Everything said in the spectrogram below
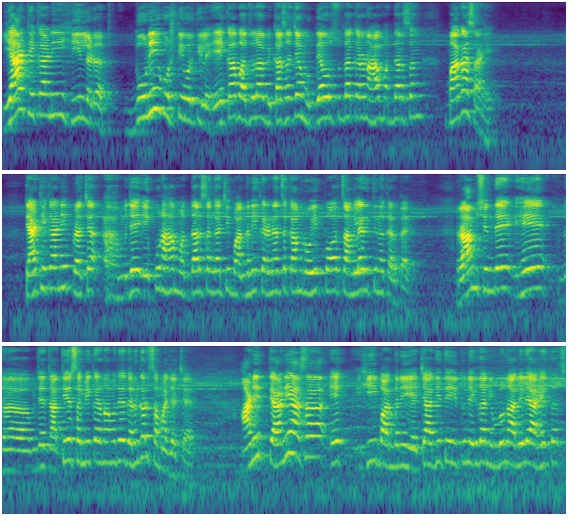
या ठिकाणी ही लढत दोन्ही गोष्टीवरती एका बाजूला विकासाच्या मुद्द्यावर सुद्धा कारण हा मतदारसंघ मागास आहे. त्या ठिकाणी प्रचार म्हणजे एकूण हा मतदारसंघाची बांधणी करण्याचं काम रोहित पवार चांगल्या रीतीनं करतायत. राम शिंदे हे म्हणजे जातीय समीकरणामध्ये धनगर समाजाचे आहेत. आणि त्याने असा एक ही बांधणी याच्या आधी ते इथून एकदा निवडून आलेले आहेतच.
